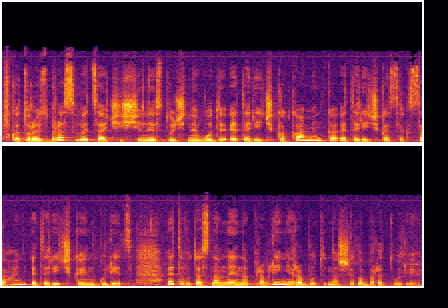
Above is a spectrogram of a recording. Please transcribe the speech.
в которые сбрасываются очищенные сточные воды. Это речка Каменка, это речка Саксагань, это речка Ингулец. Это вот основные направления работы нашей лаборатории.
